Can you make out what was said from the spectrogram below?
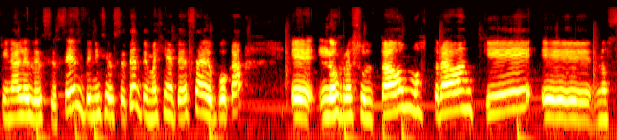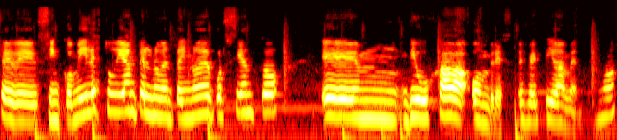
finales del 60, inicio del 70, imagínate, esa época, los resultados mostraban que, no sé, de 5.000 estudiantes, el 99% Em, dibujaba hombres, efectivamente, ¿no?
